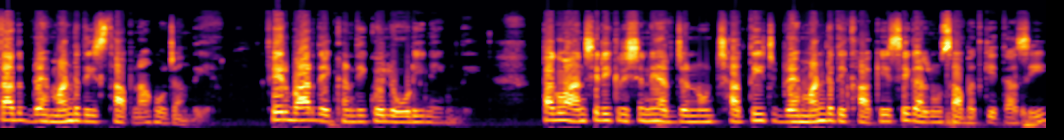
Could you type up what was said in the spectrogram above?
ਤਦ ਬ੍ਰਹਿਮੰਡ ਦੀ ਸਥਾਪਨਾ ਹੋ ਜਾਂਦੀ ਹੈ। ਫਿਰ ਬਾਹਰ ਦੇਖਣ ਦੀ ਕੋਈ ਲੋੜ ਹੀ ਨਹੀਂ ਹੁੰਦੀ। ਭਗਵਾਨ ਸ਼੍ਰੀ ਕ੍ਰਿਸ਼ਨ ਨੇ ਅਰਜਨ ਨੂੰ ਛਾਤੀ 'ਚ ਬ੍ਰਹਿਮੰਡ ਦਿਖਾ ਕੇ ਇਸੇ ਗੱਲ ਨੂੰ ਸਾਬਤ ਕੀਤਾ ਸੀ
